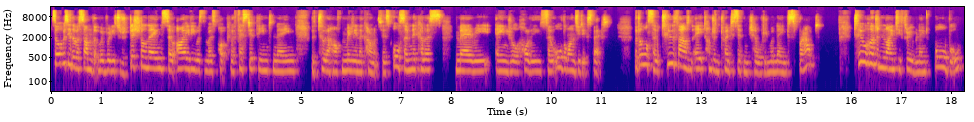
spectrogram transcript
So obviously there were some that were really traditional names. So Ivy was the most popular festive themed name with two and a half million occurrences. Also Nicholas, Mary, Angel, Holly. So all the ones you'd expect. But also 2,827 children were named Sprout. 293 were named Bauble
